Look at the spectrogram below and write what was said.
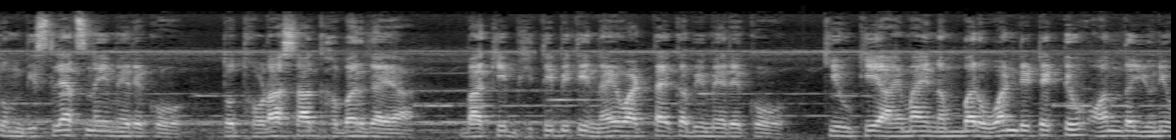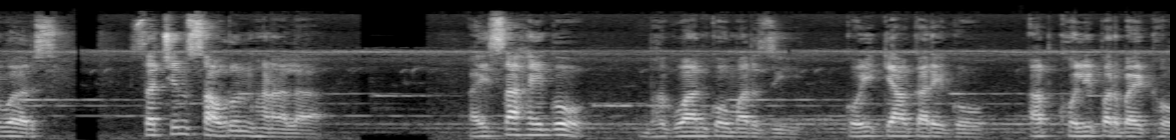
तुम दिसल्याच नाही मेरे को। तो थोड़ा सा घबर गया। बाकी भीती भीती नाही वाटताय कभी मेरे को। क्योंकि I my number one detective on the universe Sachin सावरून म्हणाला ऐसा है गो भगवान को मर्जी कोई क्या करे गो। अब खोली पर बैठो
